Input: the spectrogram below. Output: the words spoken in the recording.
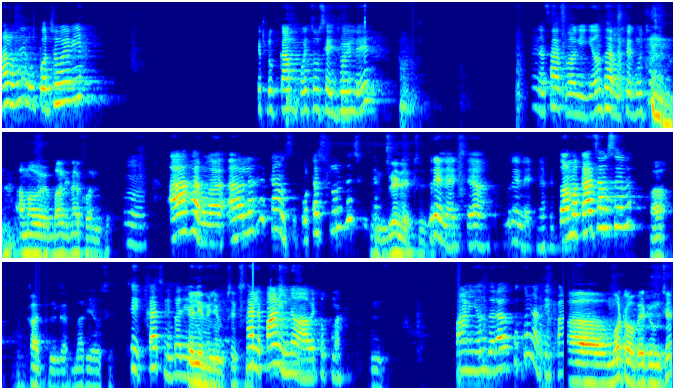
હાલો હે ઉપર જોઈ આવીએ. કેટલું કામ પહોંચ્યું છે જોઈ લે સાત વાગી ગયા અંધારું થઈ ગયું છે આમાં હવે બારી નાખવાની છે. આ હારું આ ઓલા હે કામ છે પોટા ફ્લોર છે? ગ્રેનાઇટ છે. ગ્રેનાઇટ છે હા ગ્રેનાઇટ નથી. તો આમાં કાચ આવશે હવે? હા. કાચની બારી આવશે. ઠીક કાચની બારી એલ્યુમિનિયમ સેક્શન એટલે પાણી ન આવે ટૂંકમાં. પાણી અંદર આવતું હતું ને તે મોટો બેડરૂમ છે.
